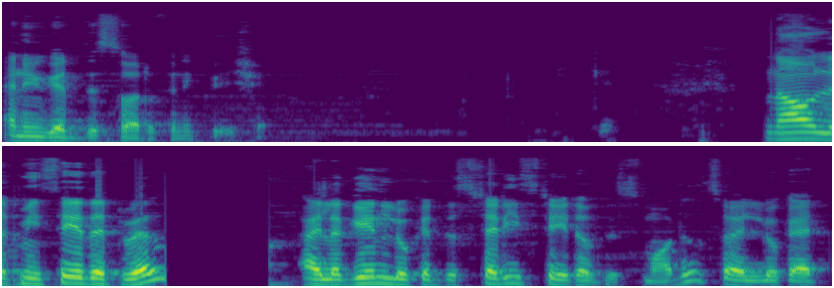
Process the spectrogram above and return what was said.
and you get this sort of an equation. Okay. Now, let me say that well, I will again look at the steady state of this model. So, I will look at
